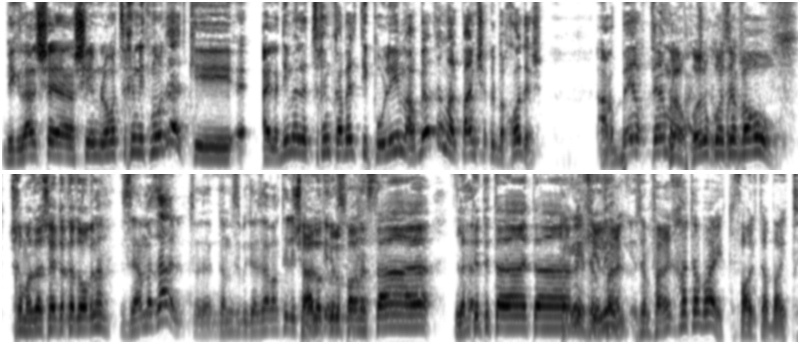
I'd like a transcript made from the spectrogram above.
בגלל שאנשים לא מצליחים להתמודד, כי הילדים האלה צריכים לקבל טיפולים הרבה יותר מ-2,000 שקל בחודש. הרבה יותר מ-2,000 שקל לא, בחודש. קודם כל זה ברור. יש לך מזל שהיית כדורגלן? זה המזל, גם זה בגלל זה עברתי לטורקיה. שהיה לו כאילו. פרנסה לתת את תגיד, זה הכלים. מפרק- זה מפרק לך את הבית. תפרק את הבית.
